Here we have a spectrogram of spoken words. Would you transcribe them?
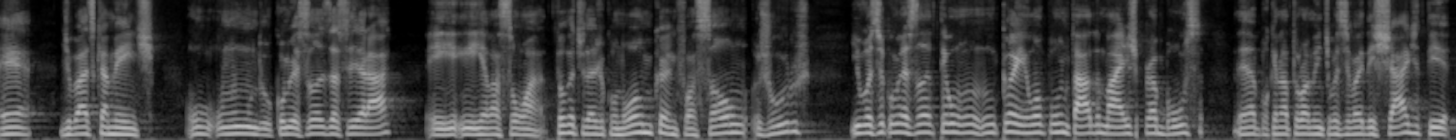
é de basicamente o, o mundo começando a desacelerar em, em relação a toda a atividade econômica, inflação, juros, e você começando a ter um, um canhão apontado mais para a bolsa, né? Porque naturalmente você vai deixar de ter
